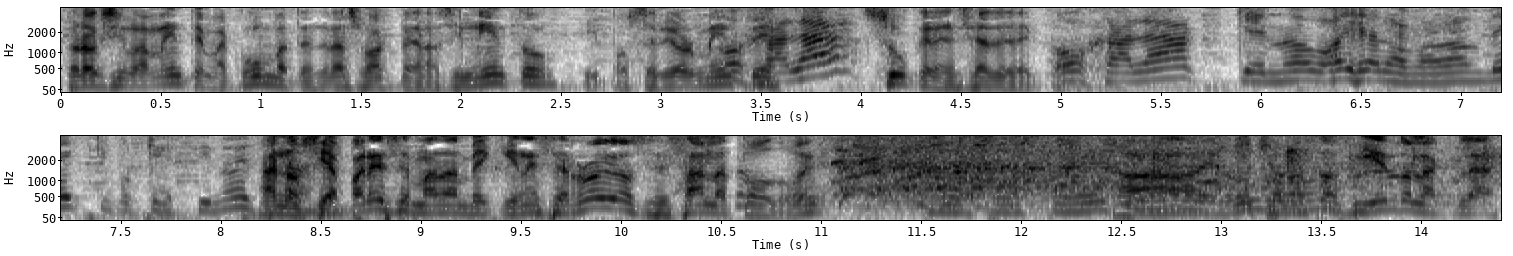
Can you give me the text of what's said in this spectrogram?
Próximamente Macumba tendrá su acta de nacimiento y posteriormente Ojalá. su credencial de lector. Ojalá que no vaya la Madame Becky, porque si no es. Ah, no, si aparece Madame Becky en ese rollo, se sala todo, ¿eh? Ay, Lucho, no estás viendo la... la-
